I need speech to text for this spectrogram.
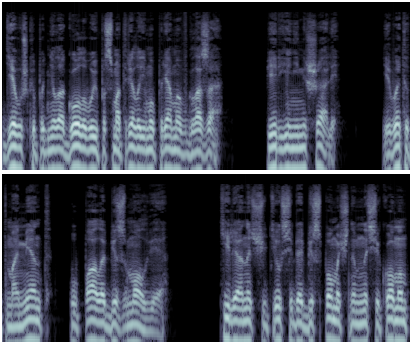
Девушка подняла голову и посмотрела ему прямо в глаза. Перья не мешали, и в этот момент упало безмолвие. Килиан ощутил себя беспомощным насекомым,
